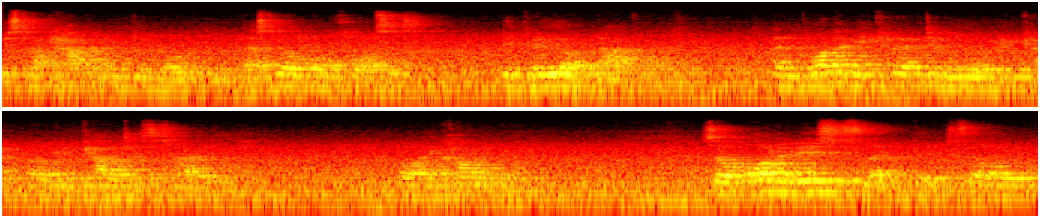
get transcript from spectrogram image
is not happening in Cambodia. There's no more courses, degree of that. And what are we trying to with agriculture society or economy? So all of this is like this. So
